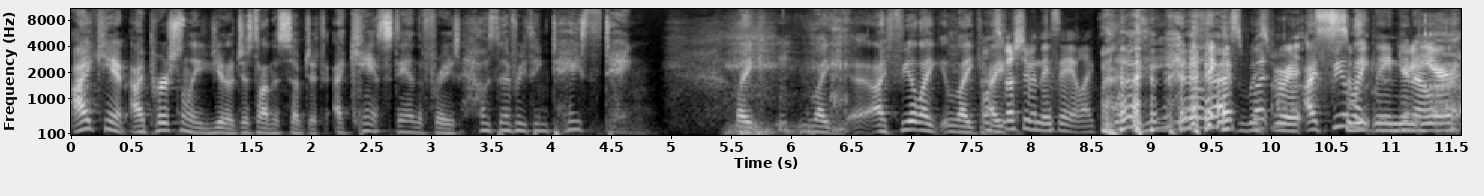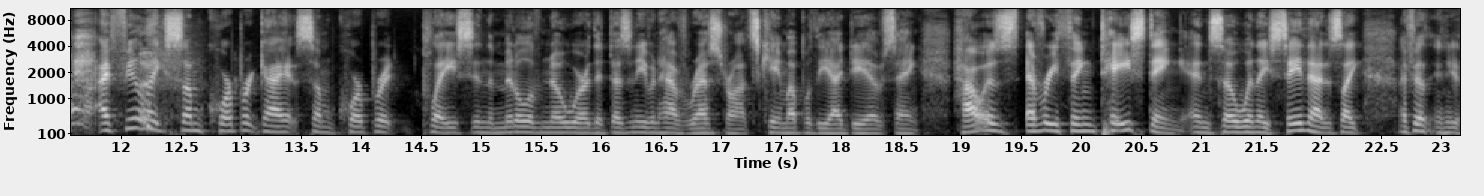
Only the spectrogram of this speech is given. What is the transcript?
I can't. I personally, you know, just on the subject, I can't stand the phrase "How's everything tasting?" Like, like I feel like, like I, especially when they say it like that, like just whisper it I feel sweetly like in you your know, ear. I, I feel like some corporate guy at some corporate place in the middle of nowhere that doesn't even have restaurants came up with the idea of saying, "How is everything tasting?" And so when they say that, it's like I feel, and you-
